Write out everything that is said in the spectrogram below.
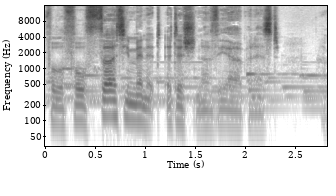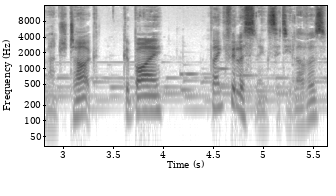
for the full 30 minute edition of The Urbanist. I'm Andrew Tuck. Goodbye. Thank you for listening, City Lovers.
